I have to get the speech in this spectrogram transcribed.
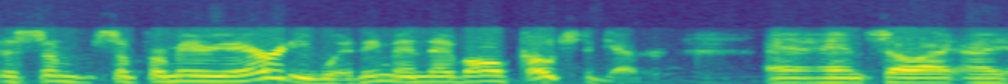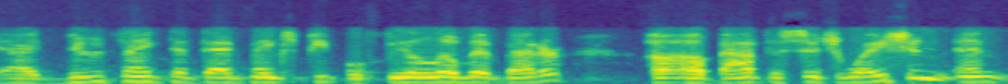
there's some some familiarity with him and they've all coached together. And, and so I, I I do think that that makes people feel a little bit better uh, about the situation. And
